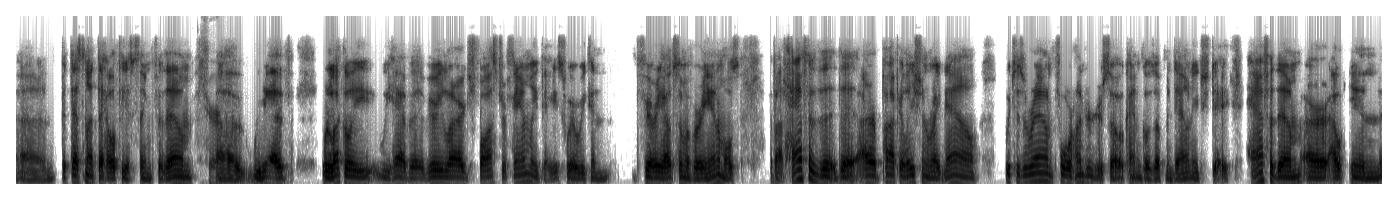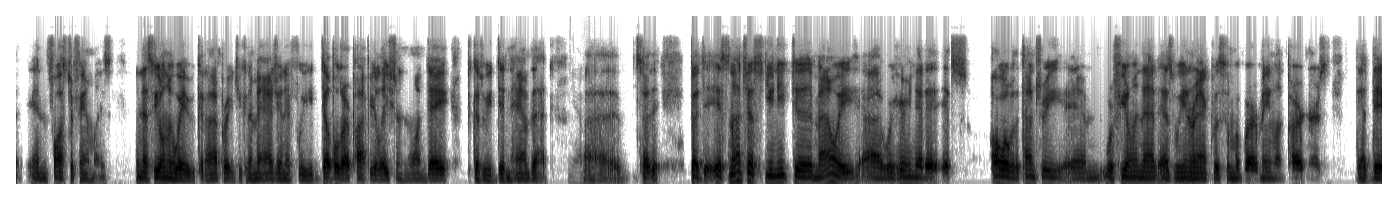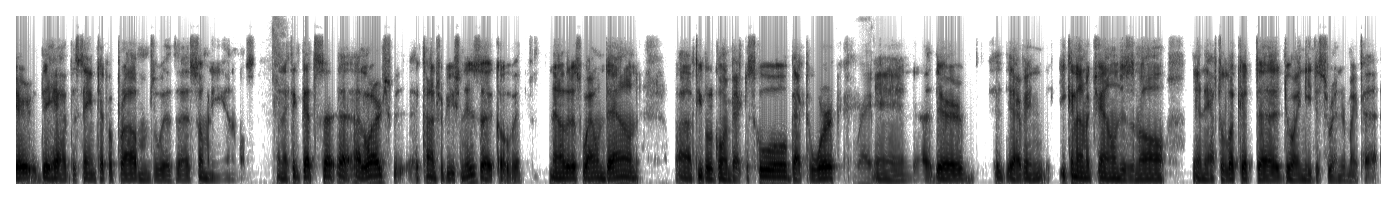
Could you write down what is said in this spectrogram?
Uh, but that's not the healthiest thing for them. Sure. Uh, we have, we're luckily we have a very large foster family base where we can ferry out some of our animals. About half of the, the our population right now, which is around 400 or so, kind of goes up and down each day. Half of them are out in in foster families, and that's the only way we can operate. You can imagine if we doubled our population in one day because we didn't have that. Uh, so, th- but it's not just unique to Maui. Uh, we're hearing that it, it's all over the country, and we're feeling that as we interact with some of our mainland partners that they they have the same type of problems with uh, so many animals. And I think that's a, a large contribution is uh, COVID. Now that it's wound down, uh, people are going back to school, back to work, right. and uh, they're, they're having economic challenges and all, and they have to look at uh, do I need to surrender my pet?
